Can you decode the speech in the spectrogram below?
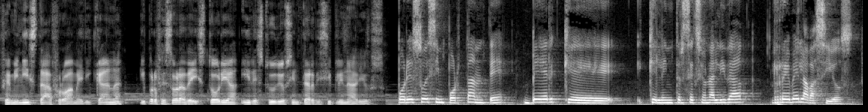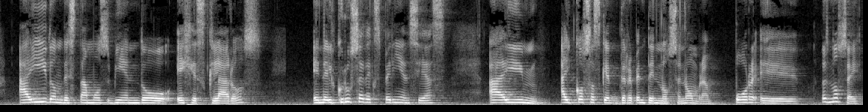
feminista afroamericana y profesora de historia y de estudios interdisciplinarios. Por eso es importante ver que, que la interseccionalidad revela vacíos. Ahí donde estamos viendo ejes claros, en el cruce de experiencias hay, hay cosas que de repente no se nombran por, eh, pues no sé,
